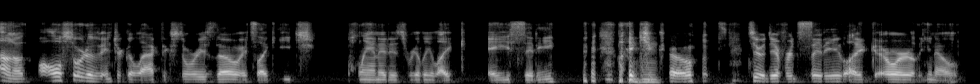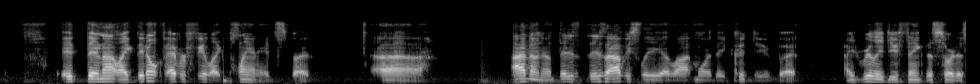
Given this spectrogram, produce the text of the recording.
I don't know. All sort of intergalactic stories, though. It's like each planet is really like a city. like you go to a different city, like or you know, it, they're not like they don't ever feel like planets, but uh, I don't know. There's there's obviously a lot more they could do, but I really do think the sort of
